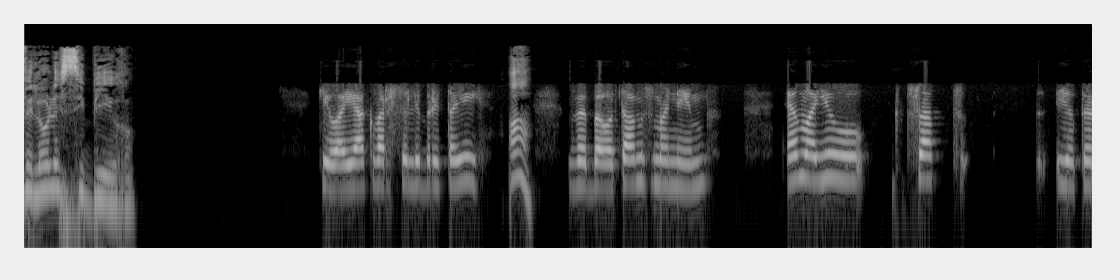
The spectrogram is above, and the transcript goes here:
ולא לסיביר? כי הוא היה כבר סלבריטאי. אה. ובאותם זמנים הם היו קצת יותר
